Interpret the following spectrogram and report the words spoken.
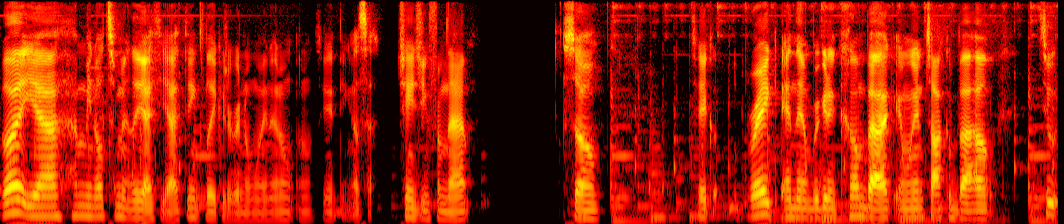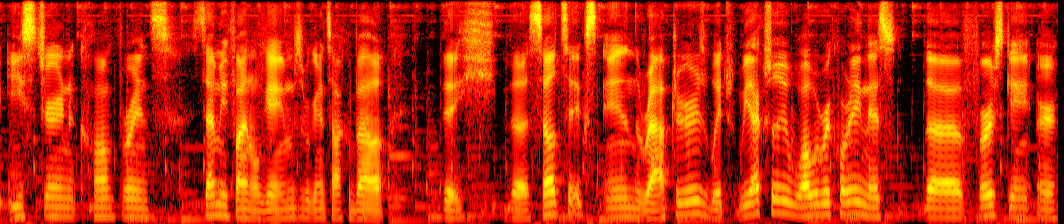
But yeah, I mean, ultimately, I yeah, I think Lakers are gonna win. I don't I don't see anything else changing from that. So take a break, and then we're gonna come back and we're gonna talk about two Eastern Conference semifinal games. We're gonna talk about the the Celtics and the Raptors, which we actually while we're recording this, the first game or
